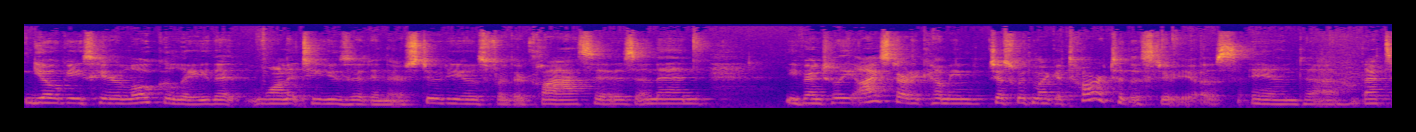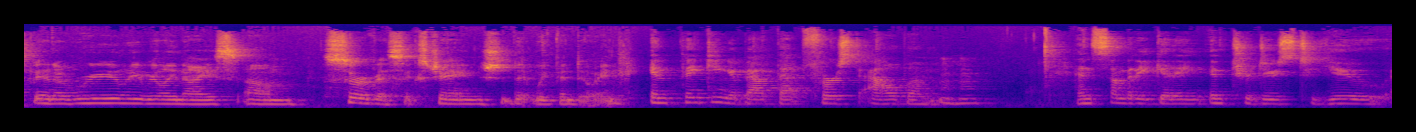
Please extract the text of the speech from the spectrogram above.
yogis here locally that wanted to use it in their studios for their classes. And then eventually I started coming just with my guitar to the studios. And uh, that's been a really, really nice um, service exchange that we've been doing. In thinking about that first album, mm-hmm and somebody getting introduced to you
